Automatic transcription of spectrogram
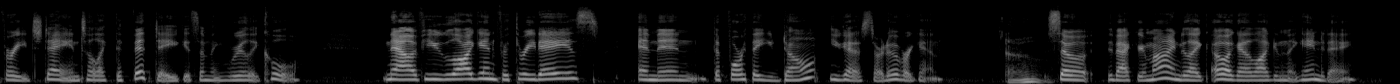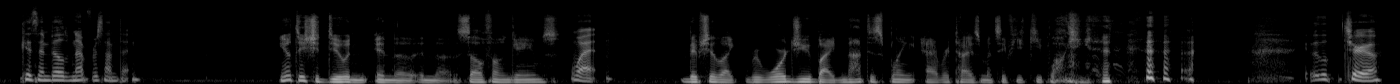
for each day until like the fifth day you get something really cool. Now, if you log in for three days and then the fourth day you don't, you got to start over again. oh. So, in the back of your mind, you're like, oh, I got to log in that game today because I'm building up for something. You know what they should do in, in the in the cell phone games? What? they should like reward you by not displaying advertisements if you keep logging in. True.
